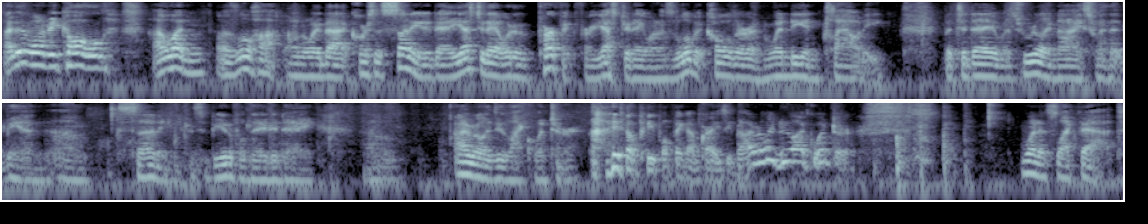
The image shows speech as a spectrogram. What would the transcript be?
I didn't want to be cold. I wasn't. I was a little hot on the way back. Of course, it's sunny today. Yesterday, I would have been perfect for yesterday when it was a little bit colder and windy and cloudy. But today was really nice with it being um, sunny. It's a beautiful day today. Um, I really do like winter. I know people think I'm crazy, but I really do like winter when it's like that.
